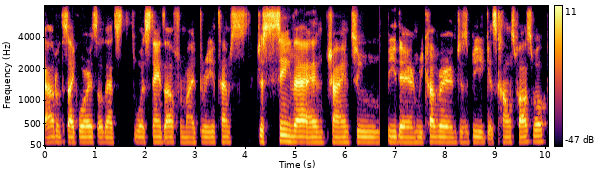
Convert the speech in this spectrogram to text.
out of the psych ward. So that's what stands out from my three attempts. Just seeing that and trying to be there and recover and just be as calm as possible.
